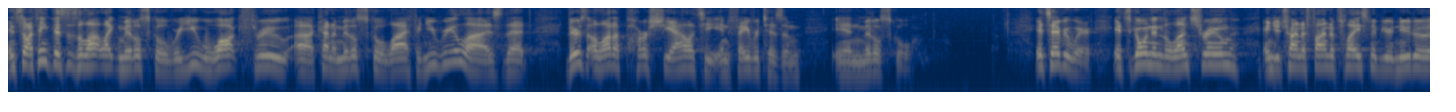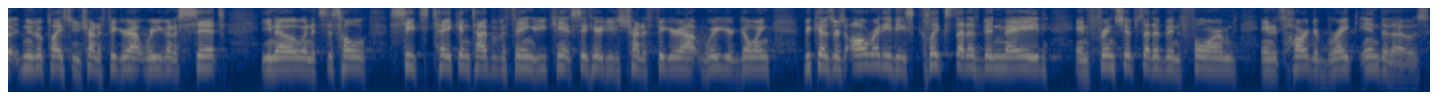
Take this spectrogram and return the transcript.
And so I think this is a lot like middle school, where you walk through uh, kind of middle school life and you realize that there's a lot of partiality and favoritism in middle school. It's everywhere. It's going into the lunchroom and you're trying to find a place. Maybe you're new to, new to a place and you're trying to figure out where you're going to sit, you know, and it's this whole seats taken type of a thing. You can't sit here. You're just trying to figure out where you're going because there's already these cliques that have been made and friendships that have been formed, and it's hard to break into those.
